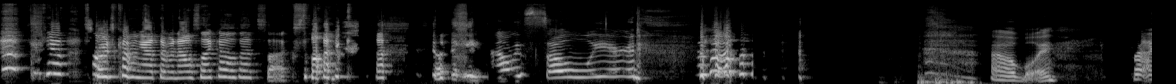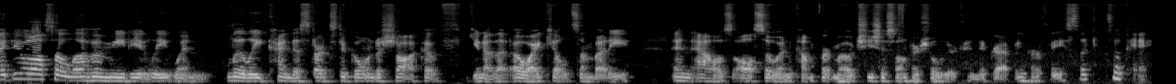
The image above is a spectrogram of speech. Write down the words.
yeah, swords coming at them, and I was like, "Oh, that sucks." Like, That was so weird. oh boy. But I do also love immediately when Lili kind of starts to go into shock of, you know, that, oh, I killed somebody. And Ao's also in comfort mode. She's just on her shoulder, kind of grabbing her face, like, it's okay.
